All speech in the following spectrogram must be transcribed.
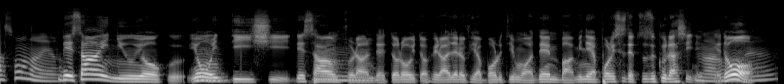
あそうなんや。で3位ニューヨーク4位うん。DC、でサンフラン、うん。デトロイトフィラデルフィアボルティモアデンバーミネアポリスで続くらしいねんけなどね。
